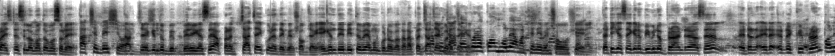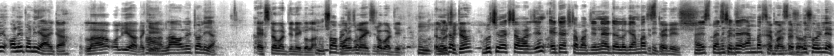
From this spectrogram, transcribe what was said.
প্রাইসটা ছিল গত বছরে তার চেয়ে বেশি তার চেয়ে কিন্তু বেড়ে গেছে। আপনারা যাচাই করে দেখবেন সব জায়গায়। এখান থেকে নিতে হবে এমন কোনো কথা না। আপনারা যাচাই করে দেখেন। করে কম হলে আমার থেকে নেবেন সমস্যা নেই। তা ঠিক আছে এখানে বিভিন্ন ব্র্যান্ডের আছে। এটা এটা এটা কি ব্র্যান্ড অলি অলিটলিয়া এটা। লা অলিয়া নাকি? হ্যাঁ লা অলিটলিয়া এক্সট্রা ভার্জিন এগুলা। বড়গুলো। এক্সট্রা ভার্জিন লুচিটা? লুচিও এক্সট্রা ভার্জিন এটা এক্সট্রা ভার্জিন না এটা হলো অ্যাম্বাসিডার Spanish। হ্যাঁ স্প্যানিশ এটা অ্যাম্বাসিডার এটা শুধু শরীরের।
